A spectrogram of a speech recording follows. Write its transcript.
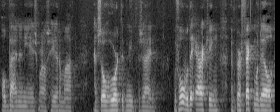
al bijna niet eens meer als herenmaat. En zo hoort het niet te zijn. Bijvoorbeeld de Erking, een perfect model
